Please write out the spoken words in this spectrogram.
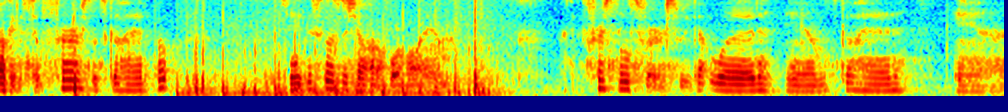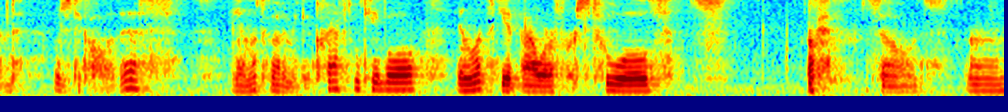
Okay, so first, let's go ahead. Oh, see, this goes to show how horrible I am. Okay, first things first, we've got wood, and let's go ahead and we'll just take all of this. And let's go ahead and make a crafting table. And let's get our first tools. Okay, so let's, um,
